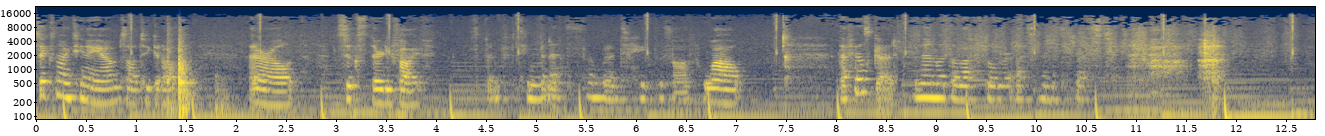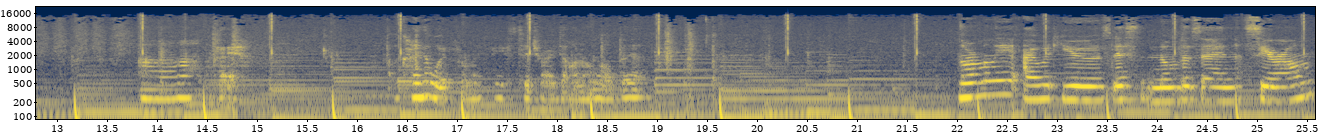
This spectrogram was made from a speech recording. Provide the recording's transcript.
6.19 a.m. so I'll take it off at around 6.35. It's been 15 minutes. I'm gonna take this off. Wow. That feels good. And then with the leftover essence, just... Uh, okay. I'll kind of wait for my face to dry down a little bit. Normally, I would use this Numbuzin serum,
